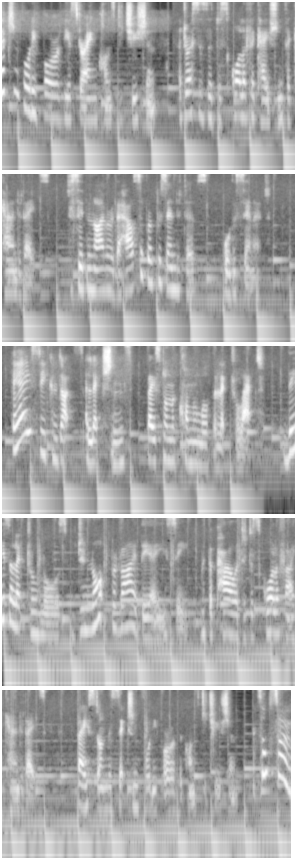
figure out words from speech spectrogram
Section 44 of the Australian Constitution addresses a disqualification for candidates to sit in either the House of Representatives or the Senate. The AEC conducts elections based on the Commonwealth Electoral Act. These electoral laws do not provide the AEC with the power to disqualify candidates based on the Section 44 of the Constitution. It's also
